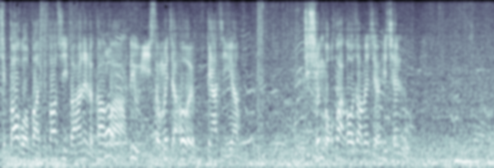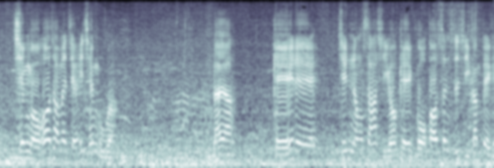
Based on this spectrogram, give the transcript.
一包五百，一包四百，安尼就九百。你有预算要食好的拼钱啊？一千五百块上面食一千五，千五块上面食一千五啊。来啊，摕迄个金龙三十五 K，五包生食纸干背起。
